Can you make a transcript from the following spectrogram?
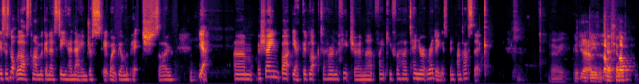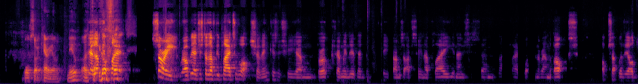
this is not the last time we're going to see her name, just it won't be on the pitch. So, yeah, um, a shame, but yeah, good luck to her in the future, and uh, thank you for her tenure at Reading. It's been fantastic. Very good yeah, indeed. Love, love, oh, sorry, carry on, Neil. Yeah, lovely player. Sorry, Rob. Yeah, just a lovely player to watch. I think, isn't she, um, Brooke? I mean, the, the, the, few times that I've seen her play, you know, she's um, watching around the box, pops up with the odd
